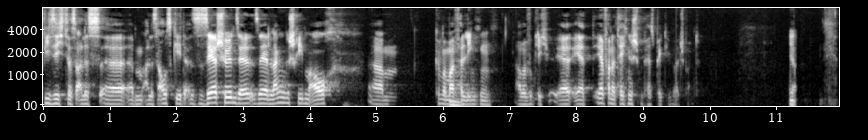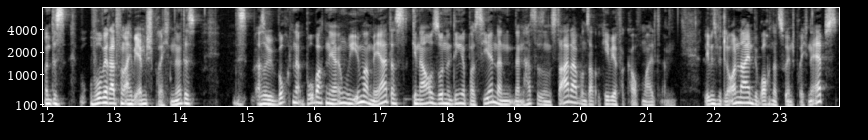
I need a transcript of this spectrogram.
wie sich das alles, äh, ähm, alles ausgeht. Ist sehr schön, sehr, sehr lang geschrieben auch. Ähm, können wir mal mhm. verlinken. Aber wirklich eher, eher, eher von der technischen Perspektive halt spannend. Ja. Und das, wo wir gerade von IBM sprechen, ne, das das, also wir beobachten ja irgendwie immer mehr, dass genau so eine Dinge passieren. Dann, dann hast du so ein Startup und sagst, okay, wir verkaufen halt ähm, Lebensmittel online, wir brauchen dazu entsprechende Apps.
